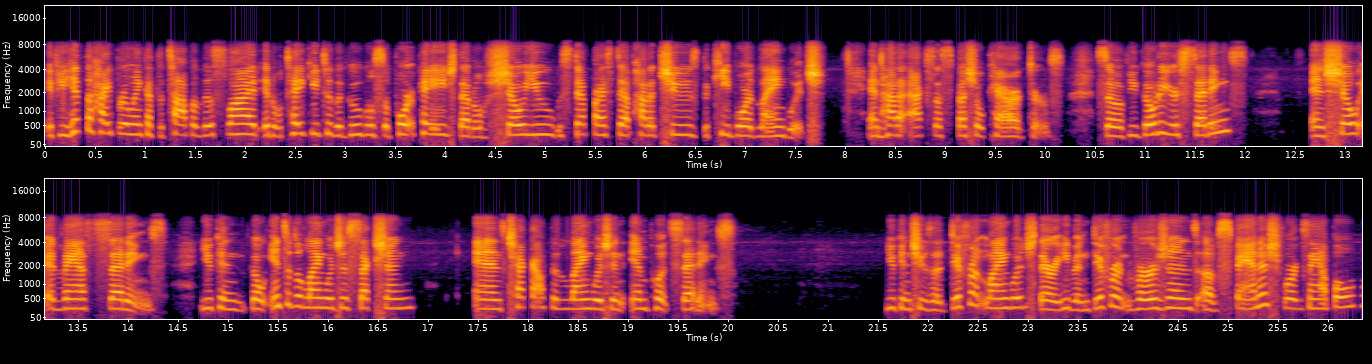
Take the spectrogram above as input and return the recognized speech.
If you hit the hyperlink at the top of this slide, it'll take you to the Google support page that'll show you step by step how to choose the keyboard language and how to access special characters. So if you go to your settings and show advanced settings, you can go into the languages section and check out the language and input settings. You can choose a different language. There are even different versions of Spanish, for example.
